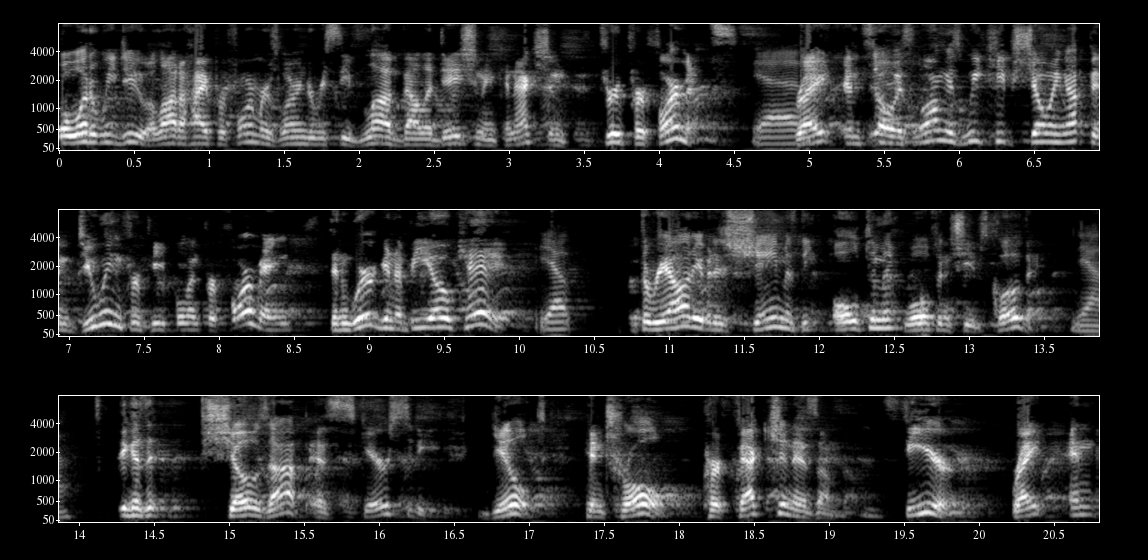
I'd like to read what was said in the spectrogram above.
But what do we do? A lot of high performers learn to receive love, validation, and connection through performance. Yes. Right? And so as long as we keep showing up and doing for people and performing, then we're going to be okay. Yep. But the reality of it is shame is the ultimate wolf in sheep's clothing Yeah. because it shows up as scarcity, guilt, control, perfectionism, fear, right? And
